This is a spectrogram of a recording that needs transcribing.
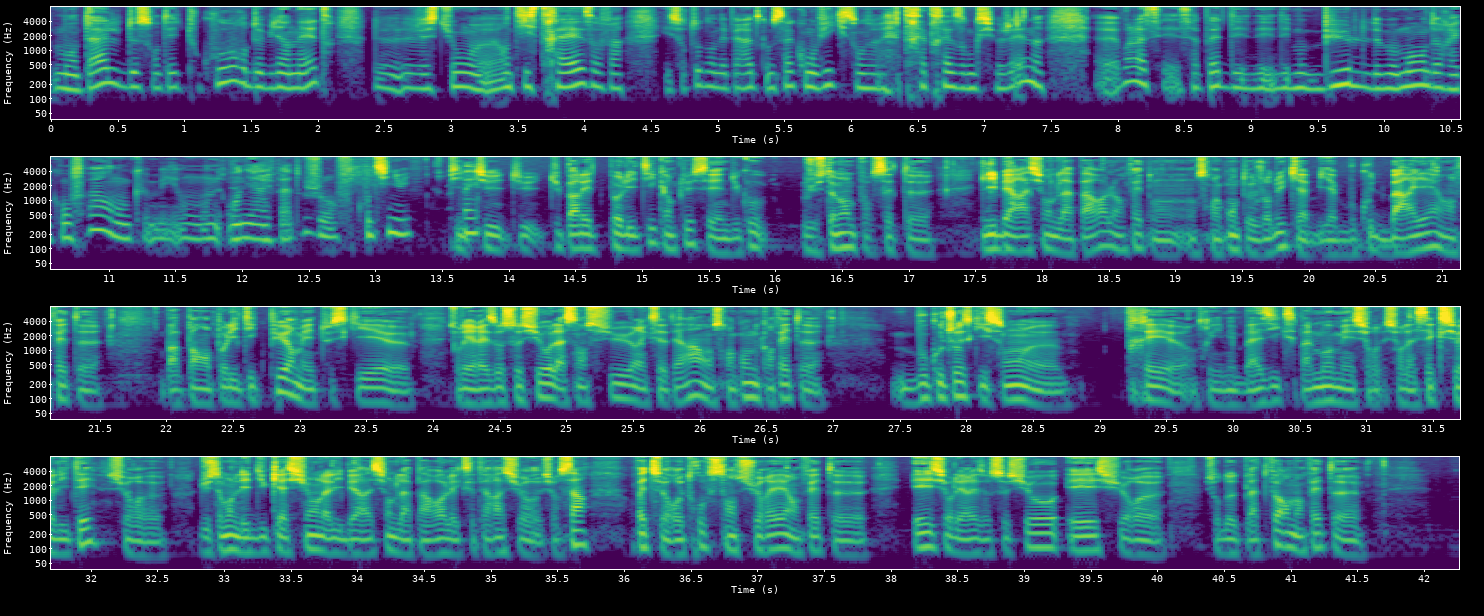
mentale, de santé tout court, de bien-être, de gestion euh, anti-stress, enfin, et surtout dans des périodes comme ça qu'on vit qui sont très très anxiogènes. Euh, voilà, c'est ça peut être des, des, des bulles de moments de réconfort. Donc, mais on on n'y arrive pas toujours. Faut continuer. Puis Ouais. tu, tu, tu parlais de politique en plus, et du coup, justement pour cette euh, libération de la parole, en fait, on, se rend compte aujourd'hui qu'il y, a- beaucoup de barrières, en fait, euh, pas, pas en politique pure, mais tout ce qui est euh, sur les réseaux sociaux, la censure, etc. On se rend compte qu'en fait, beaucoup de choses qui sont très, entre guillemets, basiques, c'est pas le mot, mais sur, sur la sexualité, sur justement l'éducation, la libération de la parole, etc., sur, sur ça, en fait, se retrouvent censurées, en fait, et sur les réseaux sociaux, et sur, sur d'autres plateformes, en fait,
